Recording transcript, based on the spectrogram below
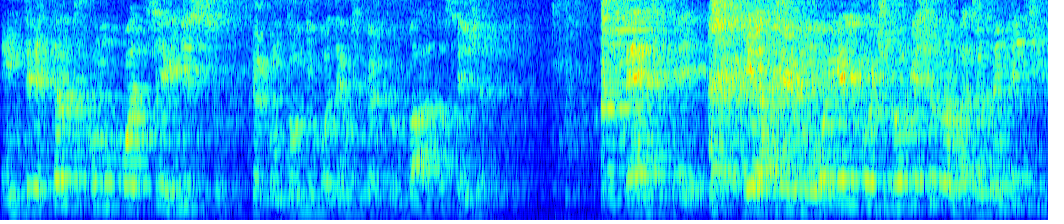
Entretanto, como pode ser isso? Perguntou Nicodemos perturbado. Ou seja, o mestre reafirmou e ele continuou questionando, mas eu não entendi.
